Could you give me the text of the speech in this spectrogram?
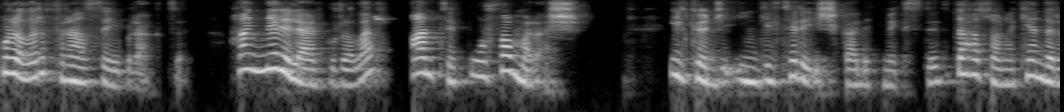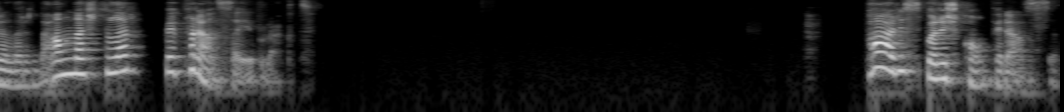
buraları Fransa'ya bıraktı. Hani nereler buralar? Antep, Urfa, Maraş. İlk önce İngiltere işgal etmek istedi. Daha sonra kendi aralarında anlaştılar ve Fransa'ya bıraktı. Paris Barış Konferansı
